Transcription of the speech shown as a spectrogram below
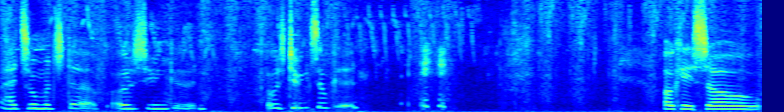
I had so much stuff. I was doing good. I was doing so good. okay, so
